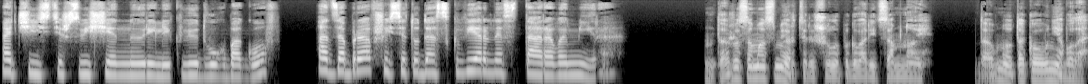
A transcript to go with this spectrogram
Очистишь священную реликвию двух богов от забравшейся туда скверны старого мира. Даже сама смерть решила поговорить со мной. Давно такого не было.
